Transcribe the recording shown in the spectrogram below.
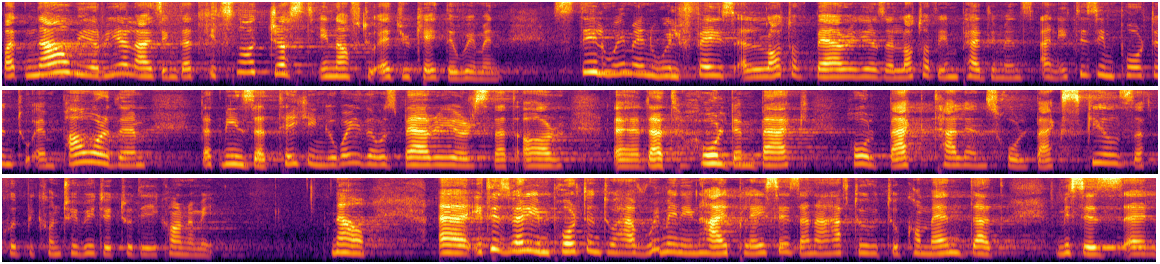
But now we are realizing that it's not just enough to educate the women. Still, women will face a lot of barriers, a lot of impediments, and it is important to empower them. That means that taking away those barriers that, are, uh, that hold them back, hold back talents, hold back skills that could be contributed to the economy. Now, uh, it is very important to have women in high places, and I have to, to commend that Mrs. Uh,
